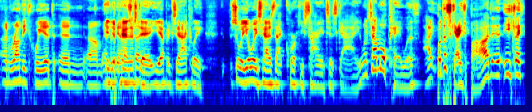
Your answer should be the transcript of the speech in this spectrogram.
And Randy Quaid in um, Independence, Independence Day. Day. Yep, exactly. So he always has that quirky scientist guy, which I'm okay with. I But this guy's bad. He's like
